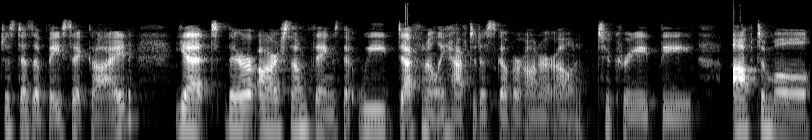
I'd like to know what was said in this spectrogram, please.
just as a basic guide. Yet, there are some things that we definitely have to discover on our own to create the optimal,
